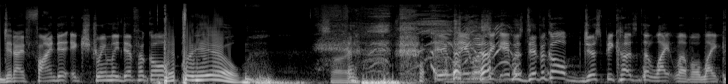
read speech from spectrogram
Did I find it extremely difficult? Good for you. Sorry. it, it was it was difficult just because of the light level. Like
